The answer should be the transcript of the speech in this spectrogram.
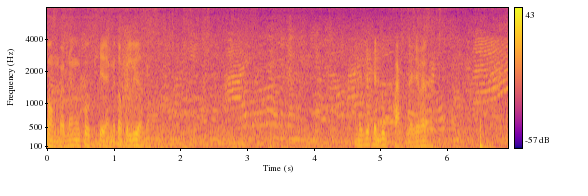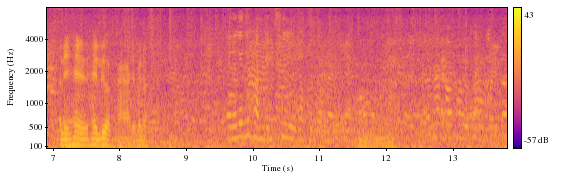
กล่องแบบนั้นมันก็โอเคไม่ต้องไปเลือกไงอันนี้จะเป็นลูกปัดเลยใช่ไหมล่ะอันนี้ให้ให้เลือกหาใช่ไหมล่ะอันนี้ก็จะทำเป็นชื่อทำเป็นอะไรอืมถ้าเขาทำกันมันก็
